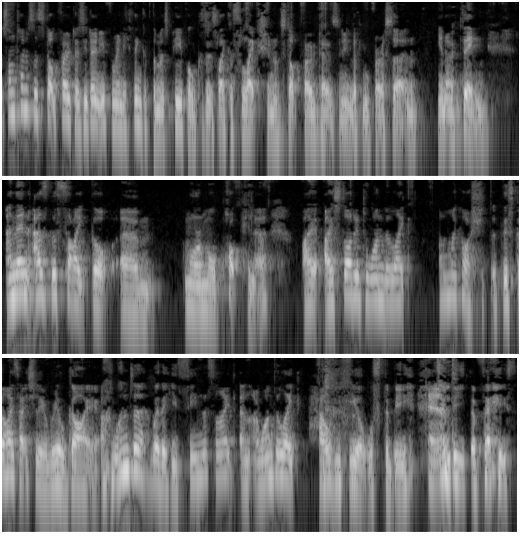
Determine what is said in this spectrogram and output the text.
sometimes the stock photos you don't even really think of them as people because it's like a selection of stock photos, and you're looking for a certain you know thing. And then as the site got um, more and more popular, I, I started to wonder like, oh my gosh, this guy's actually a real guy. I wonder whether he's seen the site and I wonder like how he feels to be, to be the face.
